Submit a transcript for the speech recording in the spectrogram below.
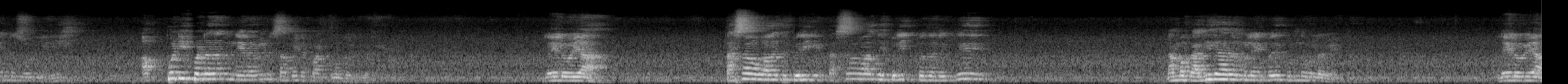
என்று சொல்லி அப்படிப்பட்டதன் நிலைமையில் சபையில் பார்த்து கொண்டிருக்கிறேன் ஜெயலோயா தசவவாதத்தை பிரிக்க தசவவாதத்தை பிரிப்பதற்கு நமக்கு அதிகாரம் இல்லை என்பதை புரிந்து கொள்ள வேண்டும். லேலோயா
